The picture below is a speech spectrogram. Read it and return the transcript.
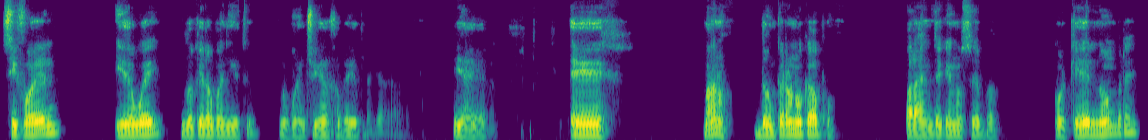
si fue él, either way, it up on YouTube, lo pueden chequear rapidito. Yeah, yeah. Eh, mano, Don Perono Capo, para la gente que no sepa, ¿por qué el nombre?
